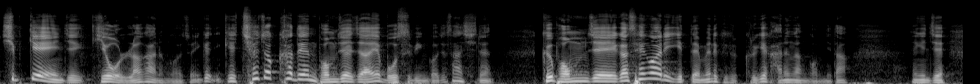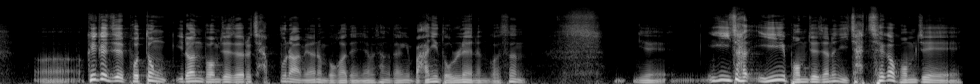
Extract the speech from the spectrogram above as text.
쉽게 이제 기어 올라가는 거죠. 그러니까 이게 최적화된 범죄자의 모습인 거죠, 사실은. 그 범죄가 생활이기 때문에 그, 그렇게 가능한 겁니다. 이게 이제 어 그러니까 이제 보통 이런 범죄자를 잡고 나면은 뭐가 되냐면 상당히 많이 놀래는 것은 예, 이, 자, 이 범죄자는 이 자체가 범죄에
